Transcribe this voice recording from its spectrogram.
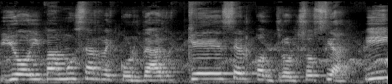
Y hoy vamos a recordar qué es el control social. Y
